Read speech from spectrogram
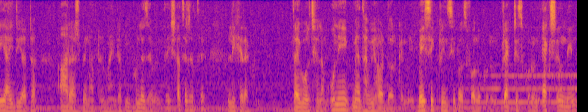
এই আইডিয়াটা আর আসবে না আপনার মাইন্ডে আপনি ভুলে যাবেন। তাই সাথে সাথে লিখে রাখুন। তাই বলছিলাম, অনেক মেধাবী হওয়ার দরকার নেই। বেসিক প্রিন্সিপালস ফলো করুন প্র্যাকটিস করুন অ্যাকশন নিন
